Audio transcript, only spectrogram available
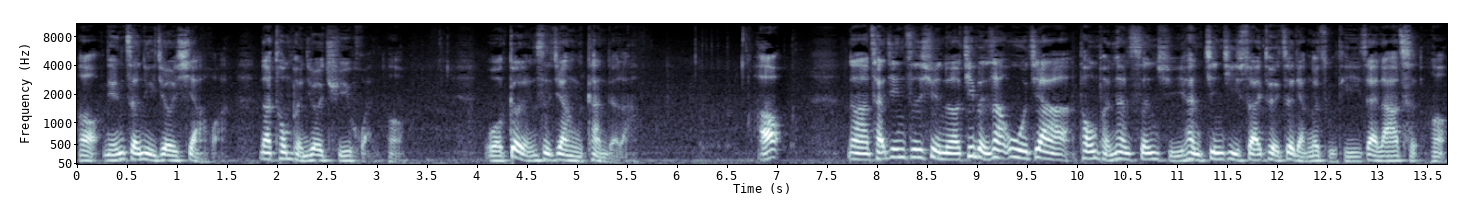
哦，年增率就会下滑，那通膨就会趋缓，哦。我个人是这样看的啦。好，那财经资讯呢？基本上物价、通膨和升息和经济衰退这两个主题在拉扯哈。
